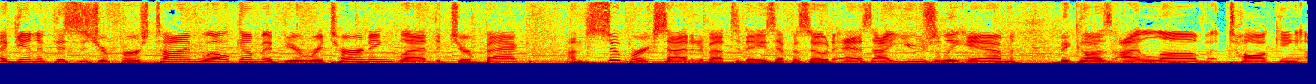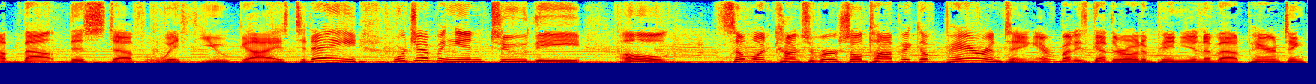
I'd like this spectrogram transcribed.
Again, if this is your first time, welcome. If you're returning, glad that you're back. I'm super excited about today's episode, as I usually am, because I love talking about this stuff with you guys. Today, we're jumping into the, oh, somewhat controversial topic of parenting. Everybody's got their own opinion about parenting.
